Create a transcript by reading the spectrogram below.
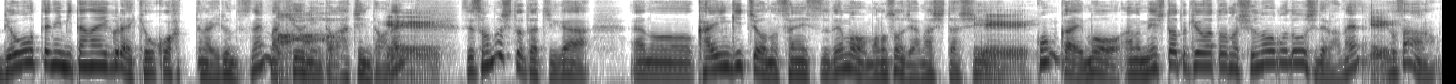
両手に満たないぐらい強硬派ってのはいるんですね。まあ、9人とか8人とかね。えで、その人たちが、あの、下院議長の選出でもものすごく邪魔したし、ええ今回も、あの、民主党と共和党の首脳部同士ではね、ええ予算、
